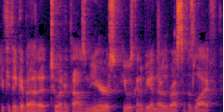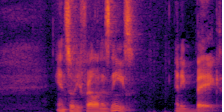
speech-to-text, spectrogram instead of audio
If you think about it, 200,000 years, he was going to be in there the rest of his life. And so he fell on his knees and he begged.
